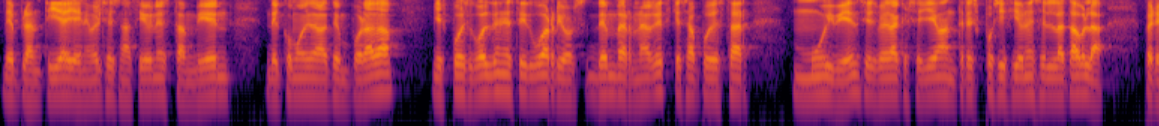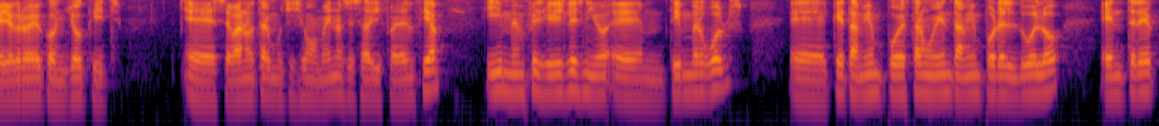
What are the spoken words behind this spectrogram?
de plantilla y a nivel de sensaciones también, de cómo ha ido la temporada. Y después Golden State Warriors, Denver Nuggets, que esa puede estar muy bien, si es verdad que se llevan tres posiciones en la tabla, pero yo creo que con Jokic eh, se va a notar muchísimo menos esa diferencia. Y Memphis Grizzlies eh, Timberwolves, eh, que también puede estar muy bien también por el duelo entre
